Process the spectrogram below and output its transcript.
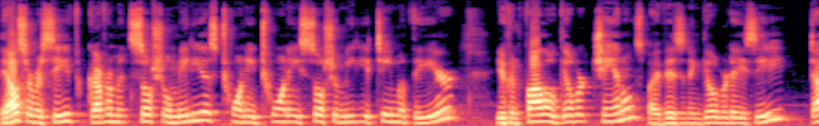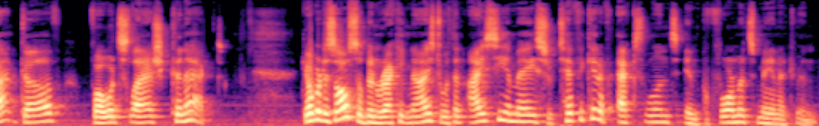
They also received Government Social Media's 2020 Social Media Team of the Year. You can follow Gilbert channels by visiting gilbertaz.gov forward slash connect. Gilbert has also been recognized with an ICMA Certificate of Excellence in Performance Management.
